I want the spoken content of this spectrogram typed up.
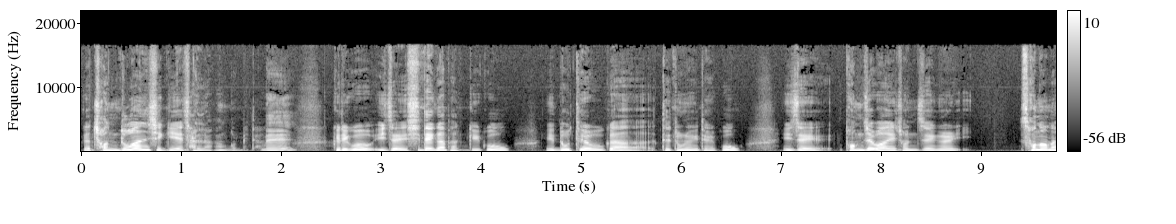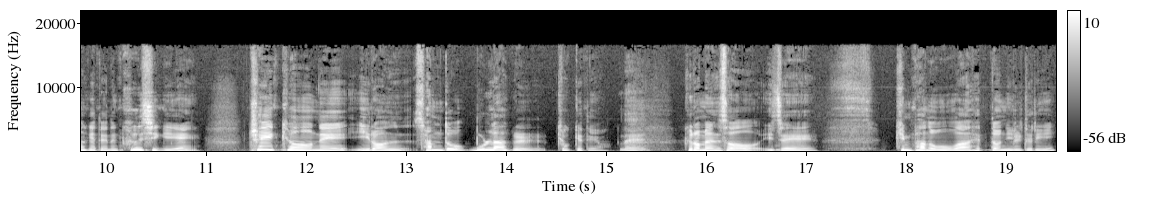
그러니까 전두환 시기에 잘 나간 겁니다. 네. 그리고 이제 시대가 바뀌고 노태우가 대통령이 되고 이제 범죄와의 전쟁을 선언하게 되는 그 시기에 최익현의 이런 삶도 몰락을 겪게 돼요. 네. 그러면서 이제 김판호와 했던 일들이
